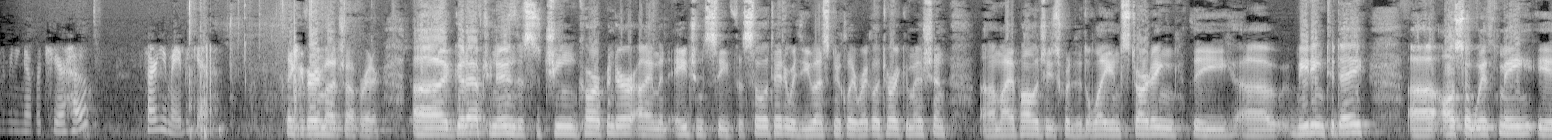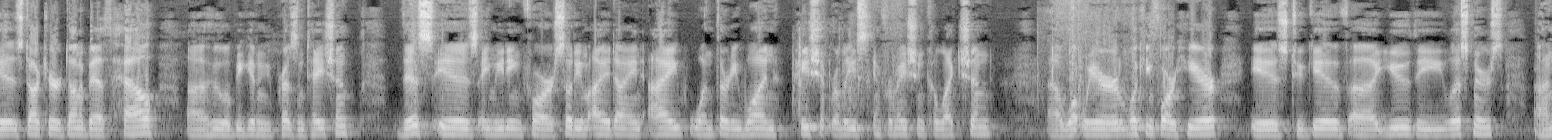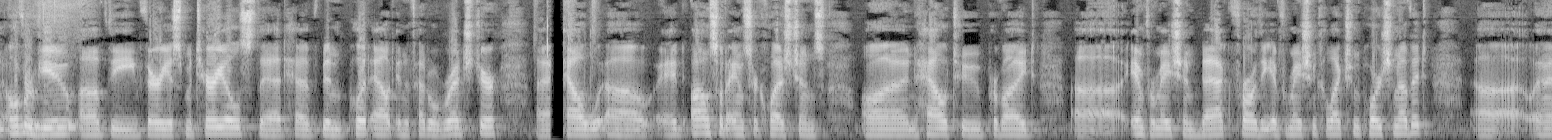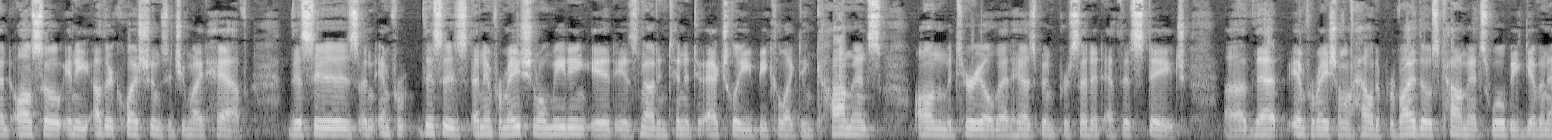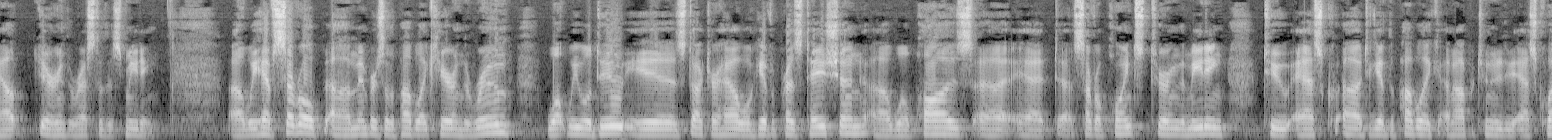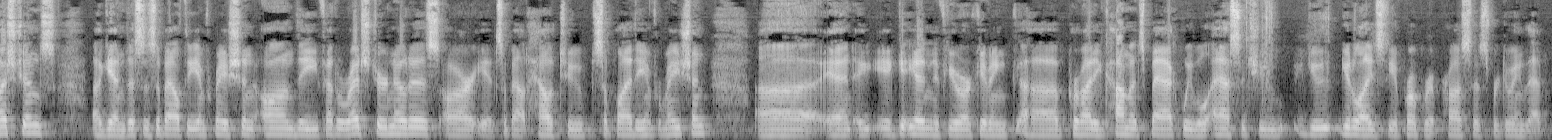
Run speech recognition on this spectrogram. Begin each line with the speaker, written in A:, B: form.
A: turn the meeting over to your host. Sir, you may begin.
B: Thank you very much, operator. Uh, Good afternoon. This is Gene Carpenter. I am an agency facilitator with the U.S. Nuclear Regulatory Commission. Uh, My apologies for the delay in starting the uh, meeting today. Uh, Also with me is Dr. Donna Beth Howe, uh, who will be giving a presentation. This is a meeting for sodium iodine I-131 patient release information collection uh, What we're looking for here is to give uh, you, the listeners, an overview of the various materials that have been put out in the Federal Register, and how, uh, and also to answer questions on how to provide uh, information back for the information collection portion of it, uh, and also any other questions that you might have. This is an this is an informational meeting. It is not intended to actually be collecting comments on the material that has been presented at this stage. Uh, That information on how to provide those comments will be given out during the rest of this meeting. Uh, We have several uh, members of the public here in the room. What we will do is Dr. Howe will give a presentation. Uh, We'll pause uh, at uh, several points during the meeting to ask, uh, to give the public an opportunity to ask questions. Again, this is about the information on the Federal Register notice, or it's about how to supply the information. Uh, And again, if you are giving, uh, providing comments back, we will ask that you utilize the appropriate process for doing that.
